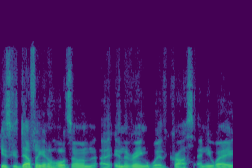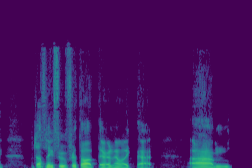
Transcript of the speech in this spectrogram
he's definitely going to hold his own uh, in the ring with Kross anyway. But definitely food for thought there, and I like that. Um,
